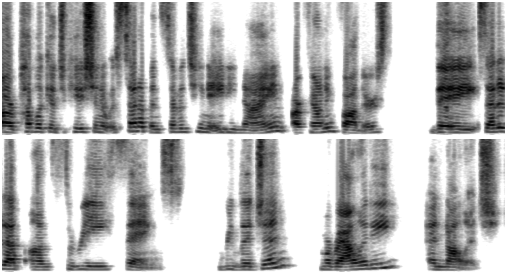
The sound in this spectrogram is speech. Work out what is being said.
our public education it was set up in 1789 our founding fathers they set it up on three things religion morality and knowledge.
